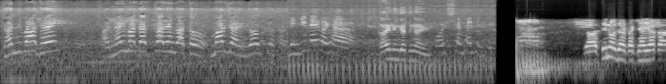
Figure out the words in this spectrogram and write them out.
धन्यवाद है और नहीं मदद करेगा तो मर जाएँगे और क्या नाही काय निघत या तीन हज़ार टाक्या या का?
